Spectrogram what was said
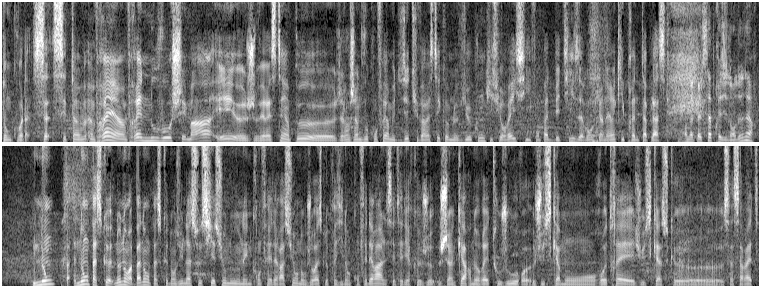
Donc voilà, c'est un, vrai, un vrai nouveau schéma et euh, je vais rester un peu. Euh, alors, j'ai un de vos confrères me disait Tu vas rester comme le vieux con qui surveille s'ils font pas de bêtises avant qu'il y en ait un qui prenne ta place. On appelle ça président d'honneur. Non, non parce que non non bah non parce que dans une association nous on est une confédération donc je reste le président confédéral c'est-à-dire que j'incarnerai toujours jusqu'à mon retrait jusqu'à ce que ça s'arrête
